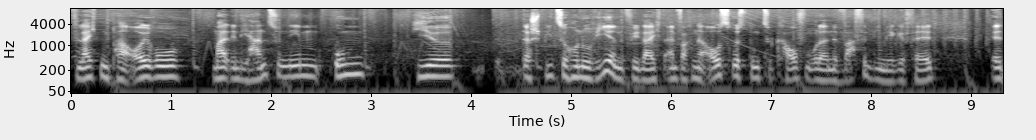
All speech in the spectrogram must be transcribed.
vielleicht ein paar Euro mal in die Hand zu nehmen, um hier das Spiel zu honorieren, vielleicht einfach eine Ausrüstung zu kaufen oder eine Waffe, die mir gefällt. Äh,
